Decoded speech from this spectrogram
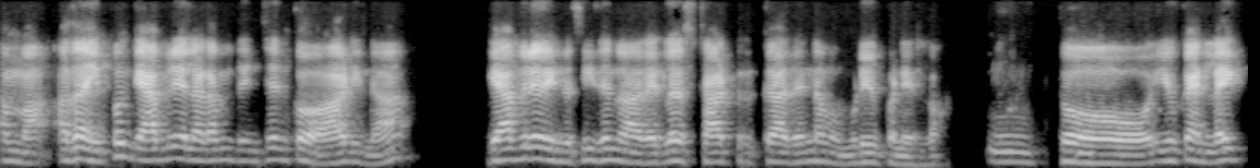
ஆமா. அதான் இப்போ கேப்ரியல் ஆடாம ஜின்சென்கோ ஆடினா கேப்ரியல் இந்த சீசன் ரெகுலர் ஸ்டார்ட் இருக்கு அதுன்னு நம்ம முடிவு பண்ணிடலாம். So you can like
